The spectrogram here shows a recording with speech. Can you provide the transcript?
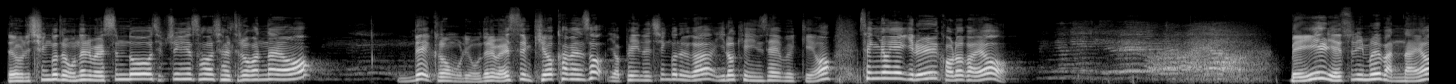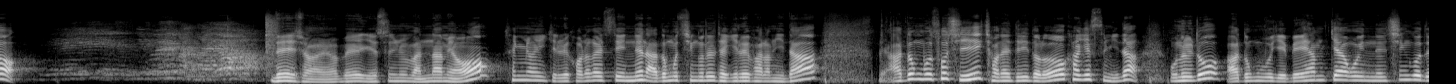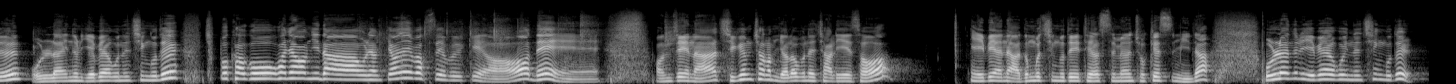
네, 우리 친구들 오늘 말씀도 집중해서 잘 들어봤나요? 네, 그럼 우리 오늘의 말씀 기억하면서 옆에 있는 친구들과 이렇게 인사해 볼게요. 생명의 길을 걸어가요. 매일 예수님을 만나요. 네, 좋아요. 매일 예수님을 만나며 생명의 길을 걸어갈 수 있는 아동부 친구들 되기를 바랍니다. 네, 아동부 소식 전해드리도록 하겠습니다. 오늘도 아동부 예배에 함께하고 있는 친구들, 온라인으로 예배하고 있는 친구들 축복하고 환영합니다. 우리 함께 연애 박수 해볼게요. 네. 언제나 지금처럼 여러분의 자리에서 예배하는 아동부 친구들이 되었으면 좋겠습니다. 온라인으로 예배하고 있는 친구들,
